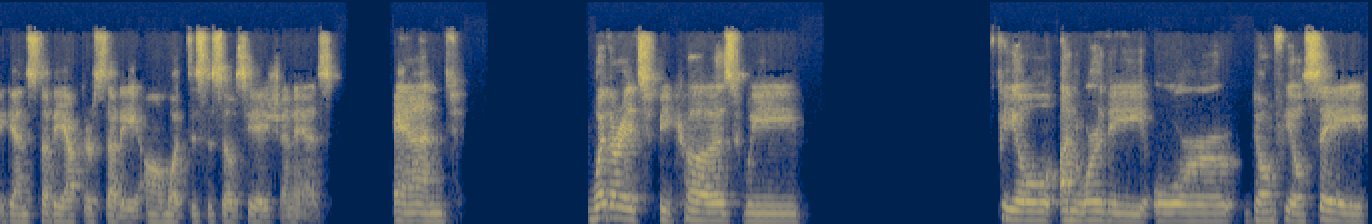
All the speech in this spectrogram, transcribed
again study after study on what disassociation is, and whether it's because we feel unworthy or don't feel safe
